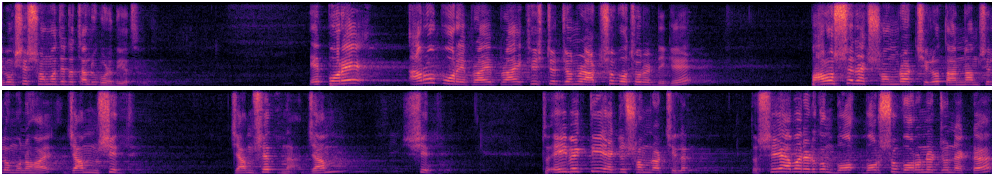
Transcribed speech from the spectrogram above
এবং সে সমাজ এটা চালু করে দিয়েছিল। এরপরে আরও পরে প্রায় প্রায় খ্রিস্টের জন্মের আটশো বছরের দিকে পারস্যের এক সম্রাট ছিল, তার নাম ছিল মনে হয় জামশিদ। জামশেদ না, জামশিদ। তো এই ব্যক্তি একজন সম্রাট ছিলেন। তো সে আবার এরকম ব- বর্ষ বরণের জন্য একটা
